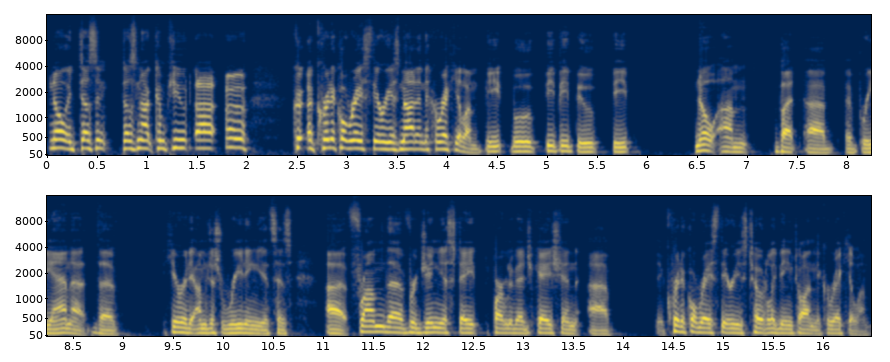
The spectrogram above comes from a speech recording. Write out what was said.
no, it doesn't, does not compute. A critical race theory is not in the curriculum. Beep, boop, beep, beep, boop, beep. No, um, but uh, Brianna, the here it, I'm just reading. It says from the Virginia State Department of Education, critical race theory is totally being taught in the curriculum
